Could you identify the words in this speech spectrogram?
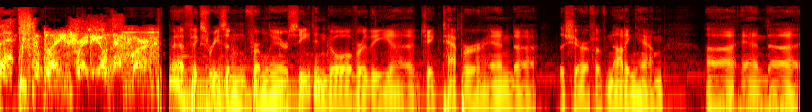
Beck. The Blaze Radio Network. We're going to fix reason firmly in her seat and go over the uh, Jake Tapper and uh, the sheriff of Nottingham uh, and uh,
